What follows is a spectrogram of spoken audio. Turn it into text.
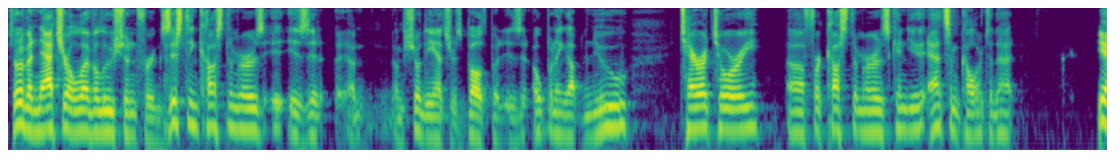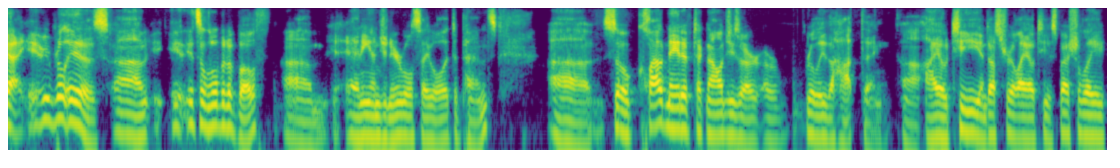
sort of a natural evolution for existing customers? Is it, I'm, I'm sure the answer is both, but is it opening up new territory uh, for customers? Can you add some color to that? Yeah, it really is. Um, it, it's a little bit of both. Um, any engineer will say, well, it depends. Uh, so cloud native technologies are, are, really the hot thing. Uh, IoT, industrial IoT especially,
